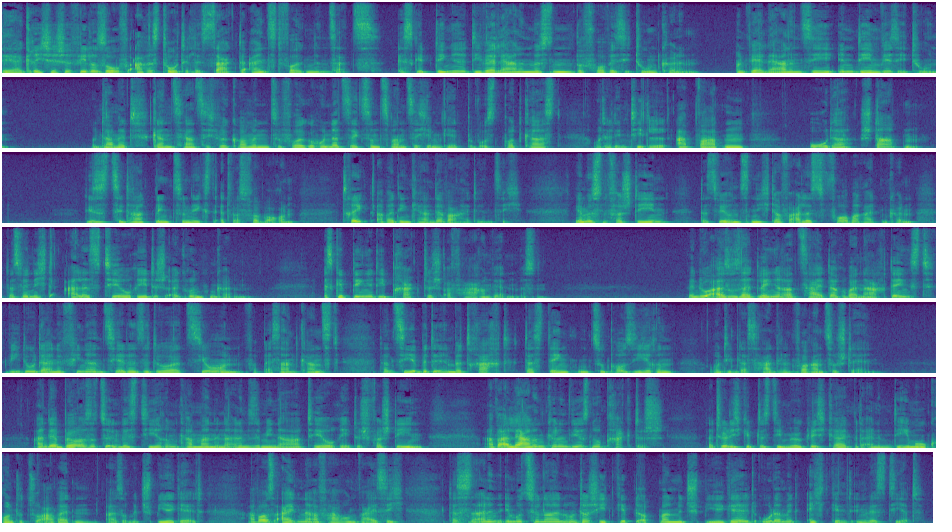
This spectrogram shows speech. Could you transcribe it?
Der griechische Philosoph Aristoteles sagte einst folgenden Satz: Es gibt Dinge, die wir lernen müssen, bevor wir sie tun können, und wir lernen sie, indem wir sie tun. Und damit ganz herzlich willkommen zu Folge 126 im Geldbewusst Podcast unter dem Titel Abwarten oder starten. Dieses Zitat klingt zunächst etwas verworren, trägt aber den Kern der Wahrheit in sich. Wir müssen verstehen, dass wir uns nicht auf alles vorbereiten können, dass wir nicht alles theoretisch ergründen können. Es gibt Dinge, die praktisch erfahren werden müssen. Wenn du also seit längerer Zeit darüber nachdenkst, wie du deine finanzielle Situation verbessern kannst, dann ziehe bitte in Betracht, das Denken zu pausieren und ihm das Handeln voranzustellen. An der Börse zu investieren kann man in einem Seminar theoretisch verstehen, aber erlernen können wir es nur praktisch. Natürlich gibt es die Möglichkeit, mit einem Demokonto zu arbeiten, also mit Spielgeld. Aber aus eigener Erfahrung weiß ich, dass es einen emotionalen Unterschied gibt, ob man mit Spielgeld oder mit Echtgeld investiert.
